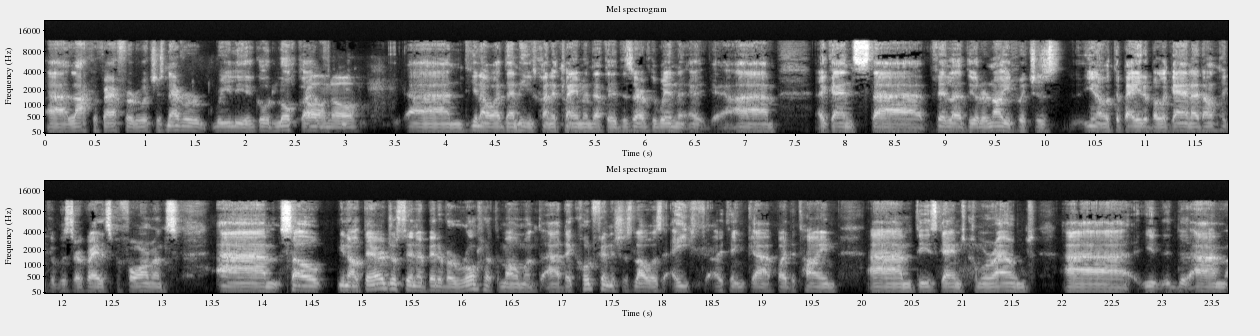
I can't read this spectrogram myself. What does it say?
uh, lack of effort, which is never really a good look. Oh no! And you know, and then he's kind of claiming that they deserve the win uh, um, against uh, Villa the other night, which is you know debatable again. I don't think it was their greatest performance. Um, so you know they're just in a bit of a rut at the moment. Uh, they could finish as low as eighth, I think, uh, by the time um, these games come around uh, um,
